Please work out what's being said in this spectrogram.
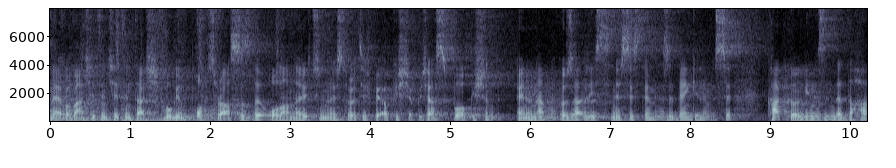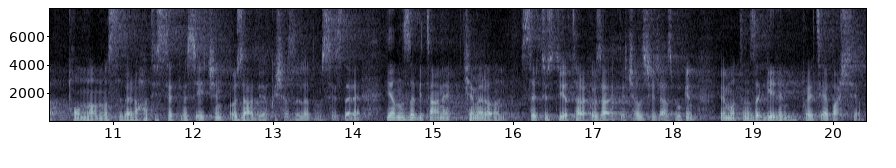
Merhaba ben Çetin Çetintaş. Bugün POTS rahatsızlığı olanlar için restoratif bir akış yapacağız. Bu akışın en önemli özelliği sinir sisteminizi dengelemesi. Kalp bölgenizin de daha tonlanması ve rahat hissetmesi için özel bir akış hazırladım sizlere. Yanınıza bir tane kemer alın. Sırt üstü yatarak özellikle çalışacağız bugün. Ve matınıza gelin pratiğe başlayalım.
